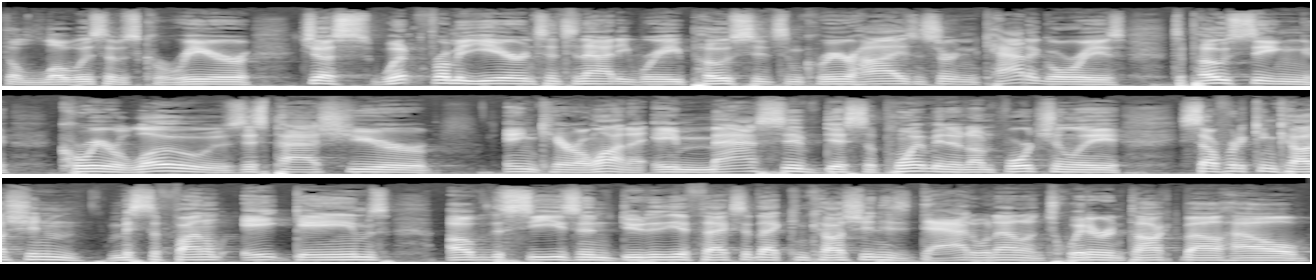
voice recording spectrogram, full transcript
the lowest of his career. Just went from a year in Cincinnati where he posted some career highs in certain categories to posting career lows this past year in Carolina. A massive disappointment, and unfortunately, suffered a concussion, missed the final eight games of the season due to the effects of that concussion. His dad went out on Twitter and talked about how.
